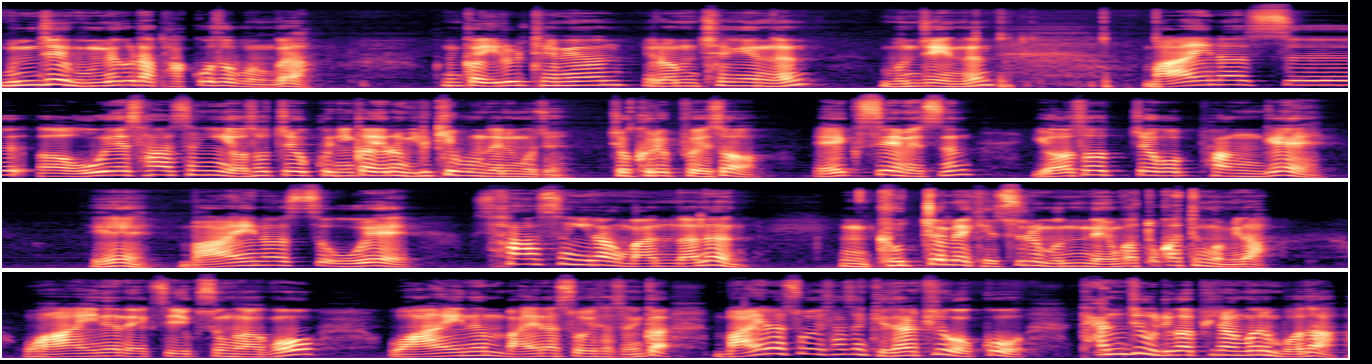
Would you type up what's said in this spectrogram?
문제의 문맥을 다 바꿔서 보는 거야. 그러니까 이를테면 여러분 책에 있는 문제 있는 마이너스 어, 5의 4승이 6제곱이니까 여러분 이렇게 보면 되는 거죠. 저 그래프에서 x의 몇 승? 6제곱한 게 예, 마이너스 5의 4승이랑 만나는 음, 교점의 개수를 묻는 내용과 똑같은 겁니다. Y는 x의 6승하고 y는 마이너스 5의 4승. 그러니까 마이너스 5의 4승 계산할 필요가 없고 단지 우리가 필요한 거는 뭐다?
